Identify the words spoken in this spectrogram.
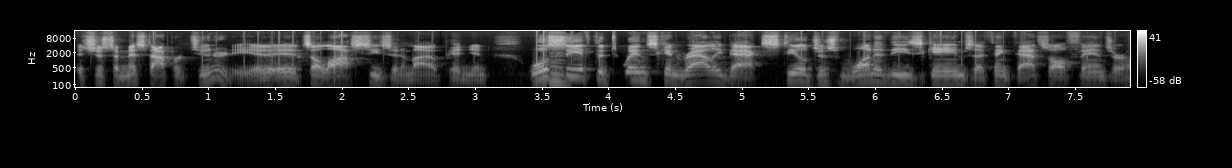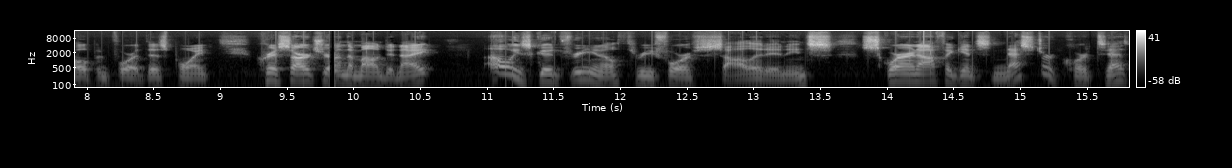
it's just a missed opportunity. it's a lost season, in my opinion. We'll mm. see if the Twins can rally back, steal just one of these games. I think that's all fans are hoping for at this point. Chris Archer on the mound tonight always good for, you know, three, four solid innings. Squaring off against Nestor Cortes.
